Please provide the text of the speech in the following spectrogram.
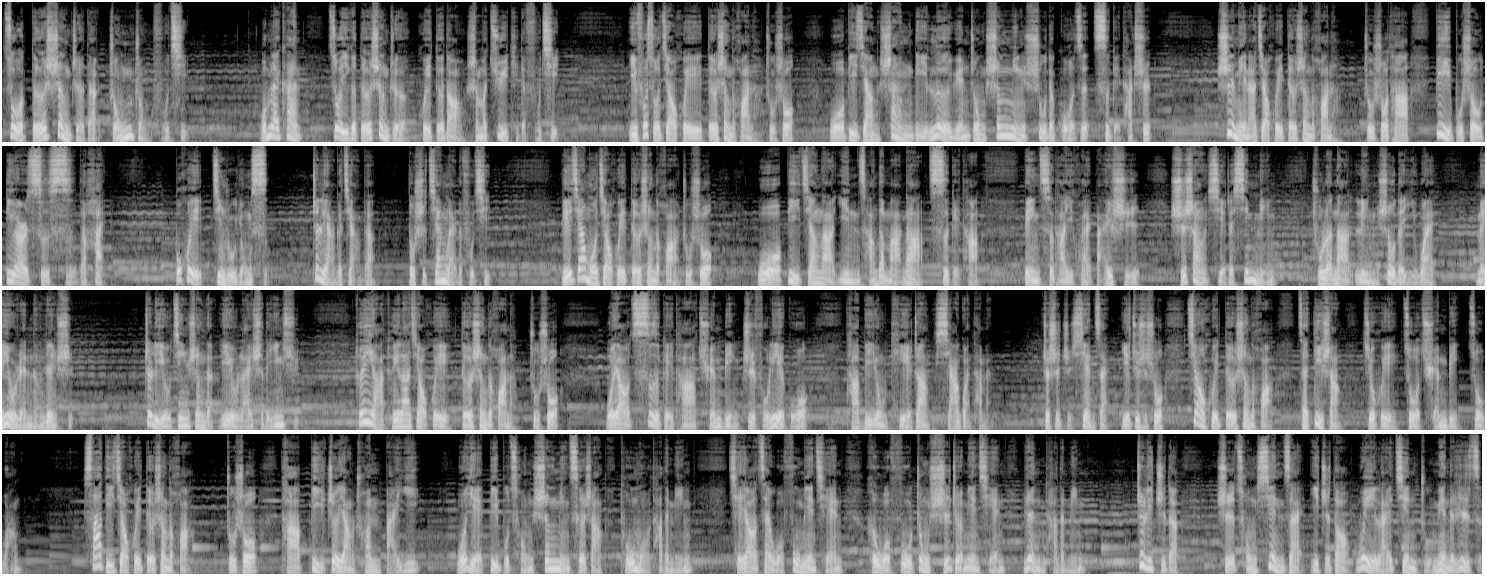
做得胜者的种种福气，我们来看，做一个得胜者会得到什么具体的福气？以弗所教会得胜的话呢？主说。我必将上帝乐园中生命树的果子赐给他吃。世美拿教会得胜的话呢？主说他必不受第二次死的害，不会进入永死。这两个讲的都是将来的福气。别加摩教会得胜的话，主说：我必将那隐藏的玛纳赐给他，并赐他一块白石，石上写着新名。除了那领受的以外，没有人能认识。这里有今生的，也有来世的应许。推雅推拉教会得胜的话呢，主说：“我要赐给他权柄制服列国，他必用铁杖辖管他们。”这是指现在，也就是说，教会得胜的话，在地上就会做权柄、做王。撒迪教会得胜的话，主说他必这样穿白衣，我也必不从生命册上涂抹他的名，且要在我父面前和我父众使者面前认他的名。这里指的是从现在一直到未来见主面的日子。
